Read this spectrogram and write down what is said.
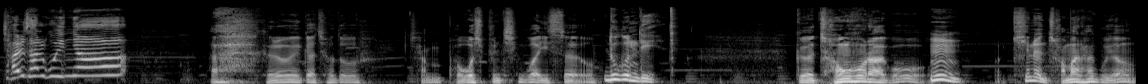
잘 살고 있냐? 아, 그러니까 저도 참 보고 싶은 친구가 있어요. 누군디? 그 정호라고 응. 키는 저만 하고요.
